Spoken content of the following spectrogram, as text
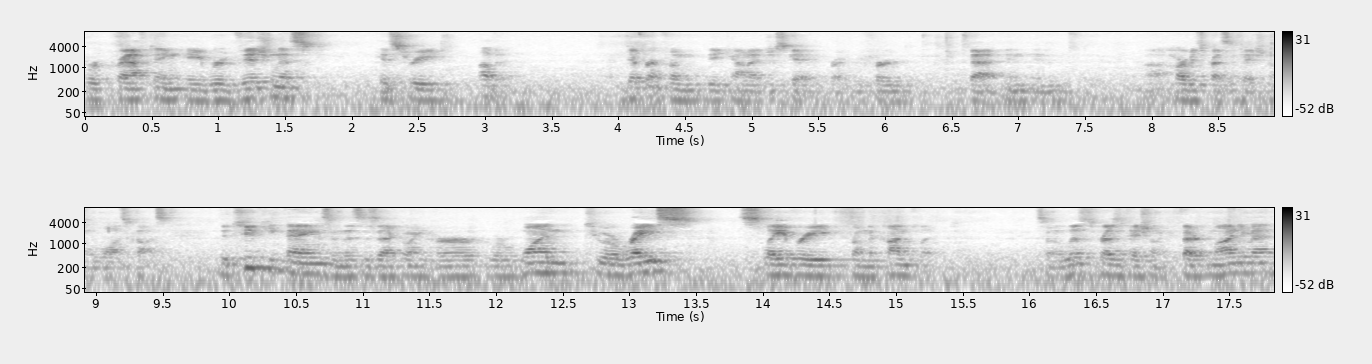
were crafting a revisionist history of it, different from the account I just gave, right? We've heard that in, in uh, Harvey's presentation on the lost cause. The two key things, and this is echoing her, were one, to erase slavery from the conflict. So in Liz's presentation on the Confederate monument,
